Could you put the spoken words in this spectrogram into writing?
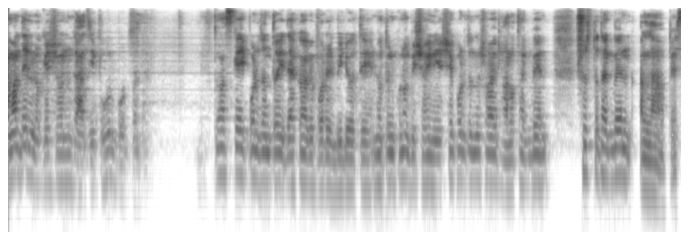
আমাদের লোকেশন গাজীপুর বোটবাজার তো আজকে এই পর্যন্তই, দেখা হবে পরের ভিডিওতে। নতুন কোনো বিষয় নিয়ে সে পর্যন্ত সবাই ভালো থাকবেন, সুস্থ থাকবেন। আল্লাহ হাফেজ।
